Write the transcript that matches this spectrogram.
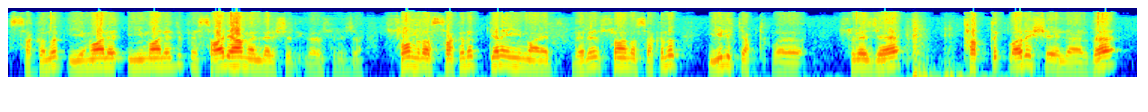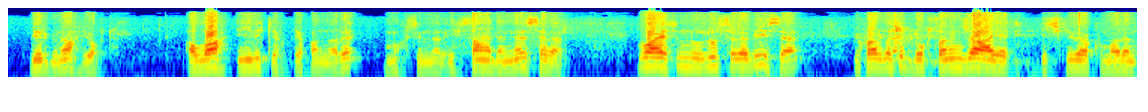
sakınıp iman, iman edip ve salih ameller işledikleri sürece sonra sakınıp gene iman ettikleri sonra sakınıp iyilik yaptıkları sürece tattıkları şeylerde bir günah yoktur. Allah iyilik yapanları, muhsinleri, ihsan edenleri sever. Bu ayetin nuzul sebebi ise yukarıdaki 90. ayet içki ve kumarın,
